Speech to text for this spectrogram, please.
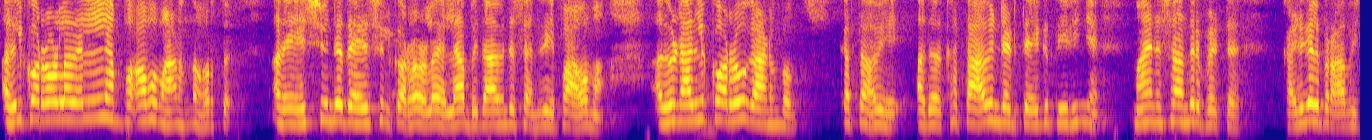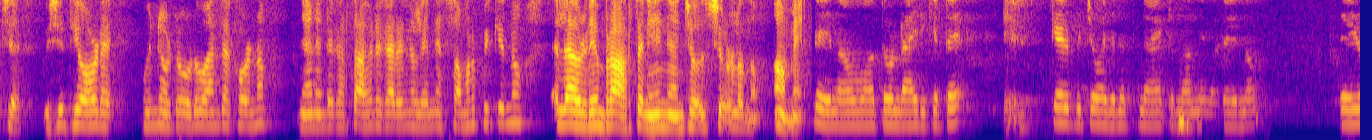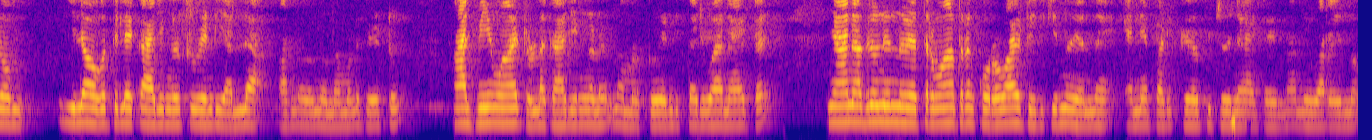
അതിൽ കുറവുള്ളതെല്ലാം പാപമാണെന്ന് ഓർത്ത് അത് യേശുവിന്റെ ദേശത്തിൽ കുറവുള്ള എല്ലാ പിതാവിന്റെ സന്നിധി പാവമാണ് അതുകൊണ്ട് അതിൽ കുറവ് കാണുമ്പം കർത്താവെ അത് കർത്താവിന്റെ അടുത്തേക്ക് തിരിഞ്ഞ് മാനസാന്തരപ്പെട്ട് കഴുകൽ പ്രാപിച്ച് വിശുദ്ധിയോടെ മുന്നോട്ട് ഓടുവാൻ തക്കവണ്ണം ഞാൻ എന്റെ കർത്താവിന്റെ കരങ്ങളിൽ എന്നെ സമർപ്പിക്കുന്നു. എല്ലാവരുടെയും പ്രാർത്ഥനയും ഞാൻ ചോദിച്ചുകൊള്ളുന്നു. ആമേ ദൈവനാമത്വം ഉണ്ടായിരിക്കട്ടെ. കേൾപ്പിച്ച വചനത്തിനായിട്ട് നന്ദി പറയുന്നു. ദൈവം ഈ ലോകത്തിലെ കാര്യങ്ങൾക്ക് വേണ്ടിയല്ല വന്നതെന്ന് നമ്മൾ കേട്ടു. ആത്മീയമായിട്ടുള്ള കാര്യങ്ങൾ നമ്മൾക്ക് വേണ്ടി തരുവാനായിട്ട്. ഞാൻ അതിൽ നിന്ന് എത്രമാത്രം കുറവായിട്ടിരിക്കുന്നു എന്ന് എന്നെ പഠി കേൾപ്പിച്ചതിനായിട്ട് നന്ദി പറയുന്നു.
